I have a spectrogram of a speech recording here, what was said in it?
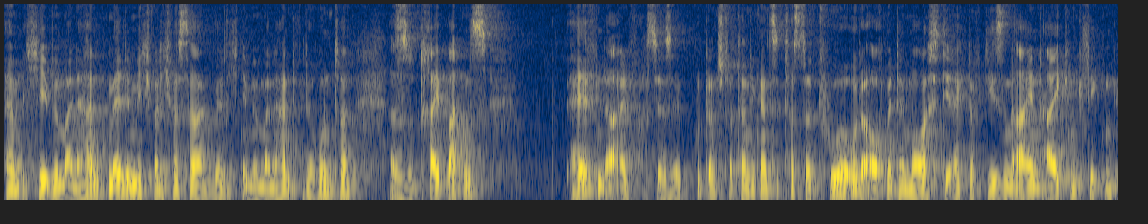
Ähm, ich hebe meine Hand, melde mich, weil ich was sagen will, ich nehme meine Hand wieder runter. Also so drei Buttons helfen da einfach sehr, sehr gut, anstatt dann die ganze Tastatur oder auch mit der Maus direkt auf diesen einen Icon klicken,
